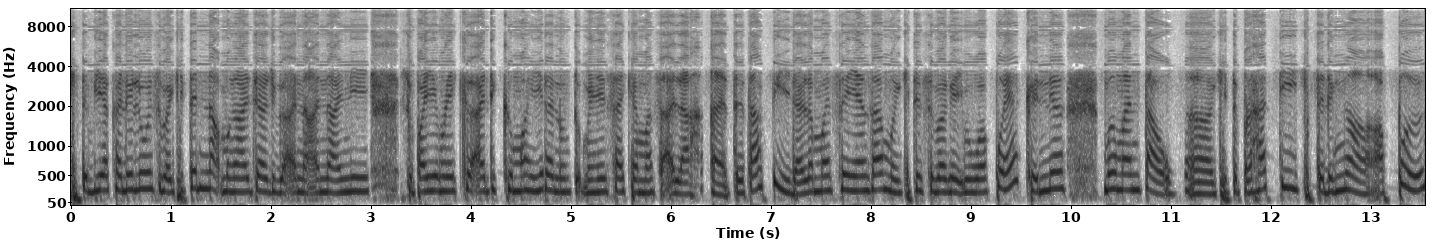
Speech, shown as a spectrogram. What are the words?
kita biarkan dulu sebab kita nak mengajar juga anak-anak ni supaya mereka ada kemahiran untuk menyelesaikan masalah. Ha, tetapi dalam masa yang sama kita sebagai ibu bapa ya kena memantau. Ha, kita perhati, kita dengar apa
